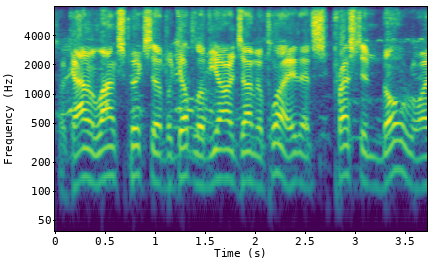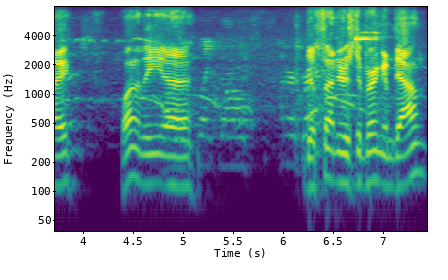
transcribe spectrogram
So Connor Laux picks up a couple of yards on the play. That's Preston Melroy, one of the uh, defenders to bring him down.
